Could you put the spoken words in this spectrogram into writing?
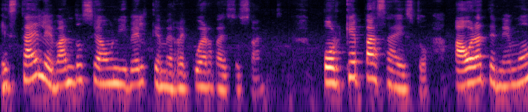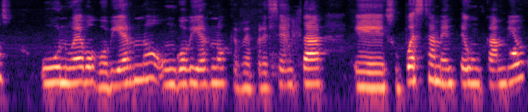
está elevándose a un nivel que me recuerda a esos años. ¿Por qué pasa esto? Ahora tenemos un nuevo gobierno, un gobierno que representa eh, supuestamente un cambio,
